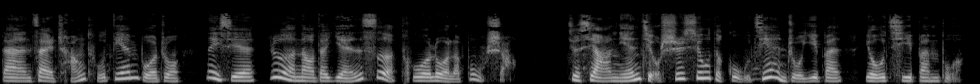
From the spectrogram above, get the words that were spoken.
但在长途颠簸中，那些热闹的颜色脱落了不少，就像年久失修的古建筑一般，油漆斑驳。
